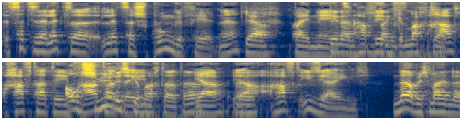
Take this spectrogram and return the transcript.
es hat dieser letzte, letzter Sprung gefehlt, ne? Ja. Bei Nate. Den ein Haft dann gemacht hat. Haft, hatte ihn, Auch schwierig hatte ihn. gemacht hat, ja. Ja, ja, Ja. Haft easy eigentlich. Na, aber ich meine, äh,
